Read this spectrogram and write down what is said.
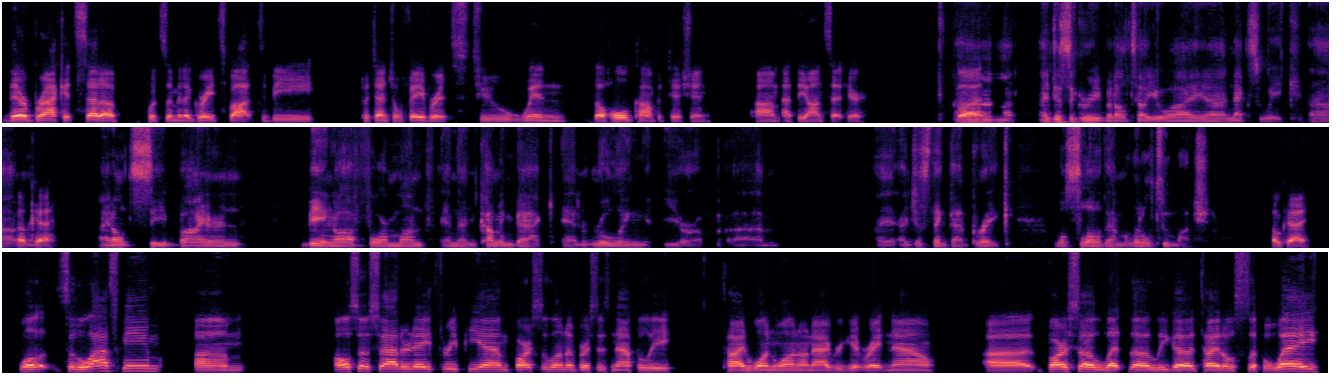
their bracket setup puts them in a great spot to be potential favorites to win the whole competition um, at the onset here. But uh, I disagree, but I'll tell you why uh, next week. Um, okay. I don't see Bayern being off for a month and then coming back and ruling Europe. Um, I, I, just think that break will slow them a little too much. Okay. Well, so the last game, um, also Saturday, 3 p.m., Barcelona versus Napoli, tied 1 1 on aggregate right now. Uh, Barca let the Liga title slip away,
